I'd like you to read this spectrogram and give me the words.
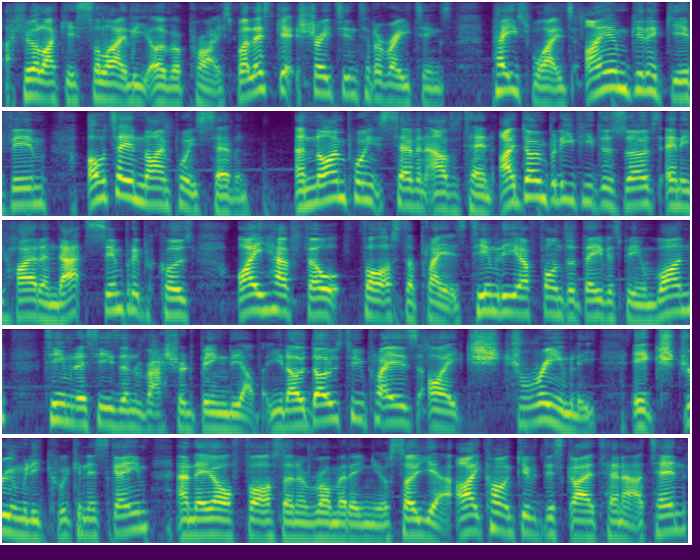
I feel like it's slightly overpriced. But let's get straight into the ratings. Pace-wise, I am going to give him, I would say a 9.7 a 9.7 out of 10. I don't believe he deserves any higher than that simply because I have felt faster players. Team of the year, Alphonso Davies being one, team of the season, Rashford being the other. You know, those two players are extremely, extremely quick in this game and they are faster than Romarinho. So yeah, I can't give this guy a 10 out of 10,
